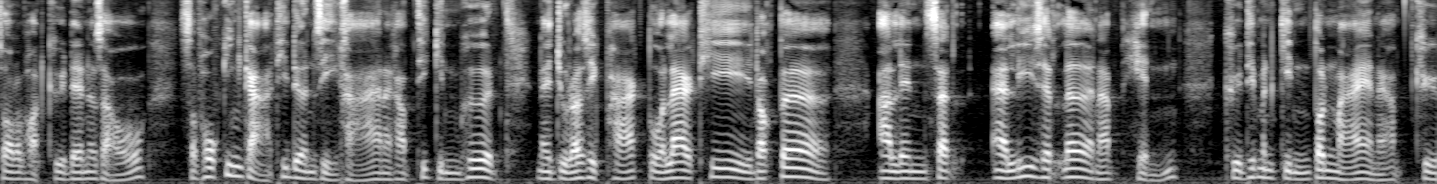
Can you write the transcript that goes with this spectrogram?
ซอร์พอดคือไดโนเสาร์สะโพกกิ้งก่าที่เดินสี่ขานะครับ ที่กินพืชในจูราสสิกพาร์คตัวแรกที่ดรอาร์เลนเซตแอลลี่เซตเลอร์นะครับ เห็นคือที่มันกินต้นไม้นะครับ คือ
